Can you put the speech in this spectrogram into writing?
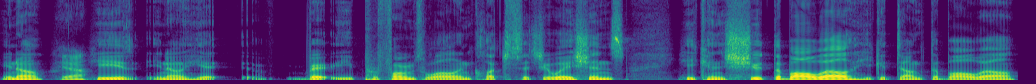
You know, Yeah. he's you know he very, he performs well in clutch situations. He can shoot the ball well. He could dunk the ball well.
